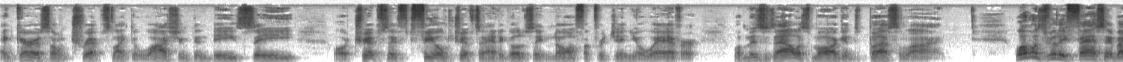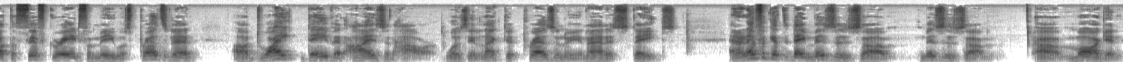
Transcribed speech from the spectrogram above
and carry us on trips like to Washington D.C. or trips, field trips that had to go to say Norfolk, Virginia, or wherever. Well, Mrs. Alice Morgan's bus line. What was really fascinating about the fifth grade for me was President uh, Dwight David Eisenhower was elected president of the United States, and I never forget the day Mrs. Um, Mrs. Um, uh, Morgan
